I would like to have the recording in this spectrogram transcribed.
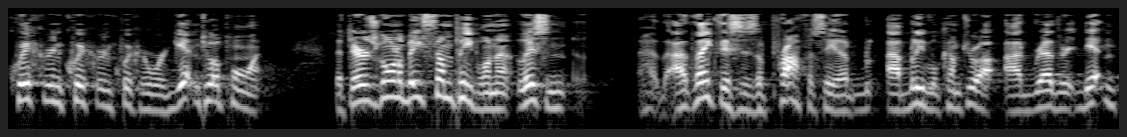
quicker and quicker and quicker. We're getting to a point that there's going to be some people, now listen, I think this is a prophecy I believe will come true. I'd rather it didn't,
